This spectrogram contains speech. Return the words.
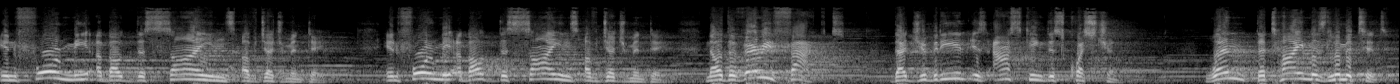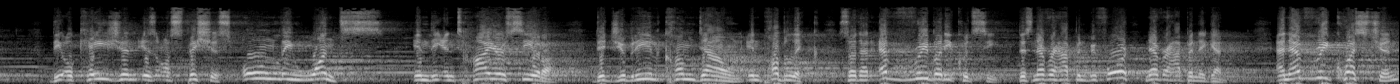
Inform me about the signs of Judgment Day. Inform me about the signs of Judgment Day. Now, the very fact that Jibreel is asking this question, when the time is limited, the occasion is auspicious, only once in the entire seerah did Jibreel come down in public so that everybody could see. This never happened before, never happened again. And every question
